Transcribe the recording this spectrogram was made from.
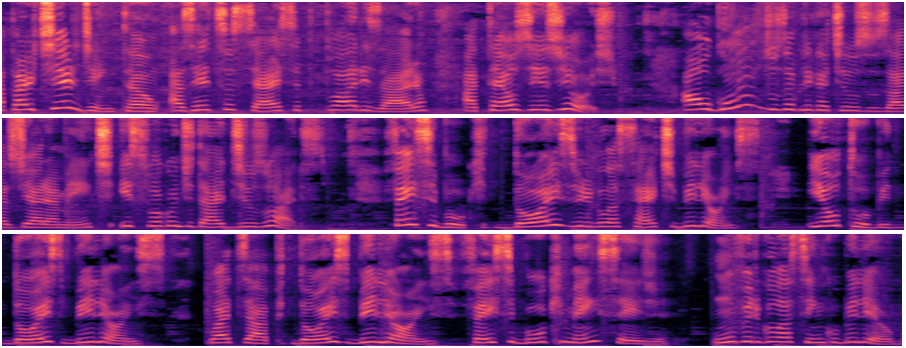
A partir de então, as redes sociais se popularizaram até os dias de hoje. Alguns dos aplicativos usados diariamente e sua quantidade de usuários. Facebook, 2,7 bilhões. YouTube, 2 bilhões. WhatsApp, 2 bilhões. Facebook Messenger, 1,5 bilhão.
